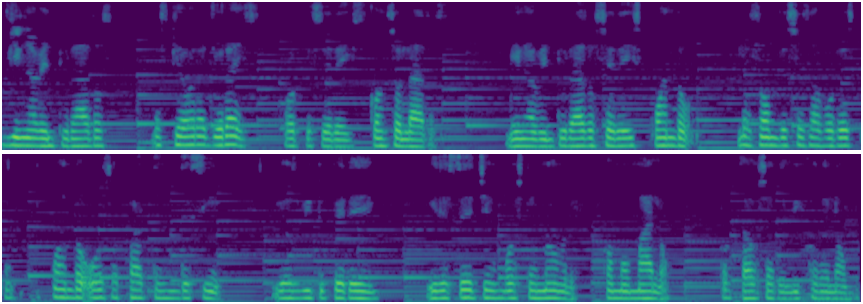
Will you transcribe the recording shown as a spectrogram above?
Bienaventurados los que ahora lloráis, porque seréis consolados. Bienaventurados seréis cuando los hombres os aborrezcan, cuando os aparten de sí, y os vitupereen, y desechen vuestro nombre como malo, por causa del Hijo del Hombre.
